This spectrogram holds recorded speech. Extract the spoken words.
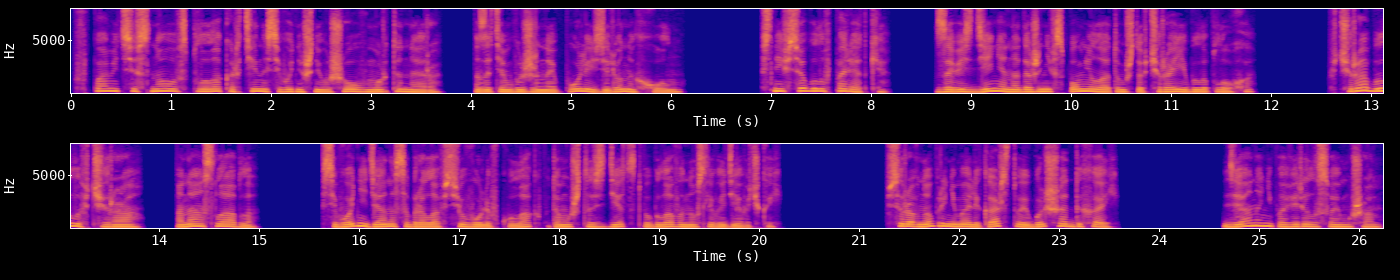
В памяти снова всплыла картина сегодняшнего шоу в Мортенеро, а затем выжженное поле и зеленый холм. С ней все было в порядке. За весь день она даже не вспомнила о том, что вчера ей было плохо. Вчера было вчера. Она ослабла. Сегодня Диана собрала всю волю в кулак, потому что с детства была выносливой девочкой. Все равно принимай лекарства и больше отдыхай. Диана не поверила своим ушам.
